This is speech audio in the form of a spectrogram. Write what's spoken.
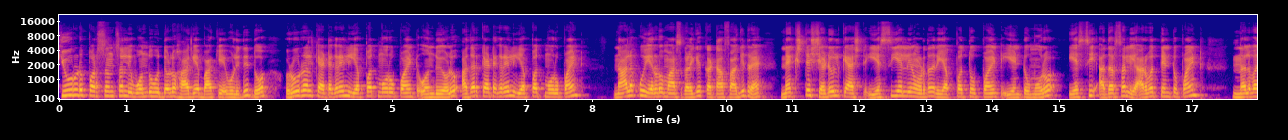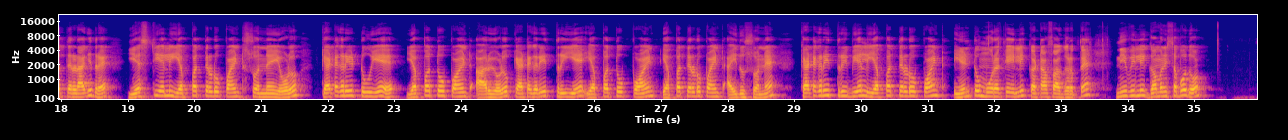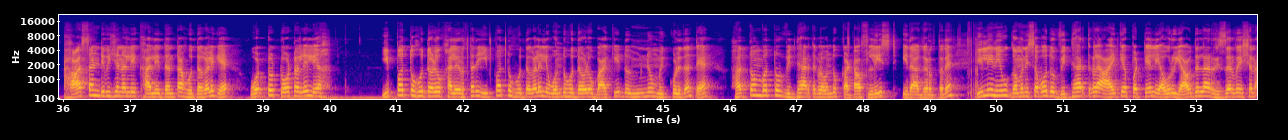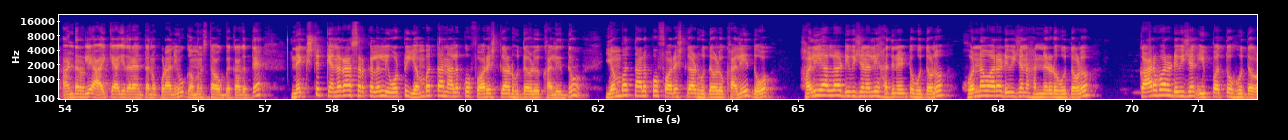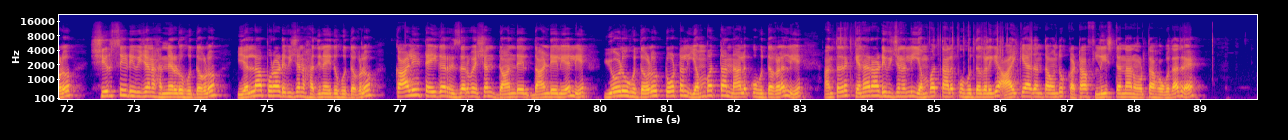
ಕ್ಯೂರ್ಡ್ ಪರ್ಸನ್ಸಲ್ಲಿ ಒಂದು ಹುದ್ದೆಗಳು ಹಾಗೆ ಬಾಕಿ ಉಳಿದಿದ್ದು ರೂರಲ್ ಕ್ಯಾಟಗರಿಯಲ್ಲಿ ಎಪ್ಪತ್ತ್ಮೂರು ಪಾಯಿಂಟ್ ಒಂದು ಏಳು ಅದರ್ ಕ್ಯಾಟಗರಿಯಲ್ಲಿ ಎಪ್ಪತ್ತ್ಮೂರು ಪಾಯಿಂಟ್ ನಾಲ್ಕು ಎರಡು ಮಾರ್ಕ್ಸ್ಗಳಿಗೆ ಕಟ್ ಆಫ್ ಆಗಿದ್ದರೆ ನೆಕ್ಸ್ಟ್ ಶೆಡ್ಯೂಲ್ ಕ್ಯಾಸ್ಟ್ ಎಸ್ ಸಿಯಲ್ಲಿ ನೋಡಿದ್ರೆ ಎಪ್ಪತ್ತು ಪಾಯಿಂಟ್ ಎಂಟು ಮೂರು ಎಸ್ ಸಿ ಅದರ್ಸಲ್ಲಿ ಅರವತ್ತೆಂಟು ಪಾಯಿಂಟ್ ನಲವತ್ತೆರಡು ಆಗಿದ್ದರೆ ಎಸ್ ಟಿಯಲ್ಲಿ ಎಪ್ಪತ್ತೆರಡು ಪಾಯಿಂಟ್ ಸೊನ್ನೆ ಏಳು ಕ್ಯಾಟಗರಿ ಟು ಎ ಎಪ್ಪತ್ತು ಪಾಯಿಂಟ್ ಆರು ಏಳು ಕ್ಯಾಟಗರಿ ತ್ರೀ ಎ ಎಪ್ಪತ್ತು ಪಾಯಿಂಟ್ ಎಪ್ಪತ್ತೆರಡು ಪಾಯಿಂಟ್ ಐದು ಸೊನ್ನೆ ಕ್ಯಾಟಗರಿ ತ್ರೀ ಬಿಯಲ್ಲಿ ಎಪ್ಪತ್ತೆರಡು ಪಾಯಿಂಟ್ ಎಂಟು ಮೂರಕ್ಕೆ ಇಲ್ಲಿ ಕಟ್ ಆಫ್ ಆಗಿರುತ್ತೆ. ನೀವಿಲ್ಲಿ ಗಮನಿಸಬಹುದು, ಹಾಸನ್ ಡಿವಿಷನಲ್ಲಿ ಖಾಲಿ ಇದ್ದಂಥ ಹುದ್ದೆಗಳಿಗೆ ಒಟ್ಟು ಟೋಟಲ್ ಇಲ್ಲಿ ಇಪ್ಪತ್ತು ಹುದ್ದೆಗಳು ಖಾಲಿ ಇರುತ್ತದೆ. ಇಪ್ಪತ್ತು ಹುದ್ದೆಗಳಲ್ಲಿ ಒಂದು ಹುದ್ದೆಗಳು ಬಾಕಿ ಇದ್ದು ಇನ್ನೂ ಮಿಕ್ಕುಳಿದಂತೆ ಹತ್ತೊಂಬತ್ತು ವಿದ್ಯಾರ್ಥಿಗಳ ಒಂದು ಕಟ್ ಆಫ್ ಲಿಸ್ಟ್ ಇದಾಗಿರುತ್ತದೆ. ಇಲ್ಲಿ ನೀವು ಗಮನಿಸಬಹುದು, ವಿದ್ಯಾರ್ಥಿಗಳ ಆಯ್ಕೆ ಪಟ್ಟಿಯಲ್ಲಿ ಅವರು ಯಾವುದೆಲ್ಲ ರಿಸರ್ವೇಷನ್ ಅಂಡರಲ್ಲಿ ಆಯ್ಕೆ ಆಗಿದ್ದಾರೆ ಅಂತಲೂ ಕೂಡ ನೀವು ಗಮನಿಸ್ತಾ ಹೋಗಬೇಕಾಗುತ್ತೆ. ನೆಕ್ಸ್ಟ್ ಕೆನರಾ ಸರ್ಕಲಲ್ಲಿ ಒಟ್ಟು ಎಂಬತ್ತ ನಾಲ್ಕು ಫಾರೆಸ್ಟ್ ಗಾರ್ಡ್ ಹುದ್ದೆಗಳು ಖಾಲಿ ಇದ್ದು, ಎಂಬತ್ನಾಲ್ಕು ಫಾರೆಸ್ಟ್ ಗಾರ್ಡ್ ಹುದ್ದೆಗಳು ಖಾಲಿ ಇದ್ದು ಹಳಿಯಾಲ ಡಿವಿಷನಲ್ಲಿ ಹದಿನೆಂಟು ಹುದ್ದೆಗಳು, ಹೊನ್ನವಾರ ಡಿವಿಷನ್ ಹನ್ನೆರಡು ಹುದ್ದೆಗಳು ಕಾರವಾರ ಡಿವಿಷನ್ ಇಪ್ಪತ್ತು ಹುದ್ದೆಗಳು, ಶಿರ್ಸಿ ಡಿವಿಷನ್ ಹನ್ನೆರಡು ಹುದ್ದೆಗಳು, ಯಲ್ಲಾಪುರ ಡಿವಿಷನ್ ಹದಿನೈದು ಹುದ್ದೆಗಳು, ಕಾಳಿ ಟೈಗರ್ ರಿಸರ್ವೇಷನ್ ದಾಂಡೇ, ದಾಂಡೇಲಿಯಲ್ಲಿ ಏಳು ಹುದ್ದೆಗಳು, ಟೋಟಲ್ ಎಂಬತ್ತ ನಾಲ್ಕು ಹುದ್ದೆಗಳಲ್ಲಿ, ಅಂತಂದರೆ ಕೆನರಾ ಡಿವಿಷನಲ್ಲಿ ಎಂಬತ್ನಾಲ್ಕು ಹುದ್ದೆಗಳಿಗೆ ಆಯ್ಕೆಯಾದಂಥ ಒಂದು ಕಟ್ ಆಫ್ ಲೀಸ್ಟನ್ನು ನೋಡ್ತಾ ಹೋಗೋದಾದರೆ,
